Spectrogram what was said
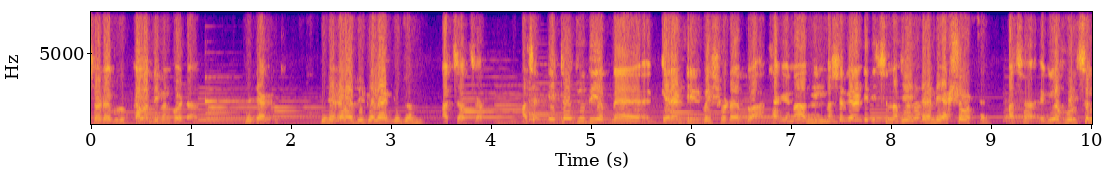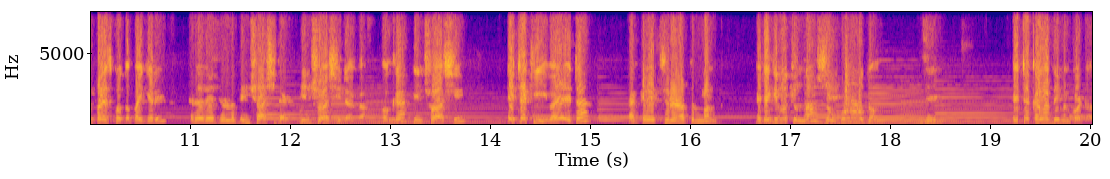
ছয়টা গ্রুপ কালার দিবেন কয়টা? দুইটা দুইটা কালার দুই কালার এক আচ্ছা আচ্ছা। আচ্ছা এটা যদি আপনি গ্যারান্টির বিষয়টা তো থাকে না তিন মাসের গ্যারান্টি দিচ্ছেন না গ্যারান্টি একশো পার্সেন্ট আচ্ছা এগুলো হোলসেল প্রাইস কত পাইকারি? এটা রেট হলো তিনশো আশি টাকা। তিনশো আশি টাকা ওকে তিনশো আশি। এটা কি ভাই এটা? একটা ছিল নতুন মাল। এটা কি নতুন না? সম্পূর্ণ নতুন? জি। এটা কালার দিবেন কয়টা?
